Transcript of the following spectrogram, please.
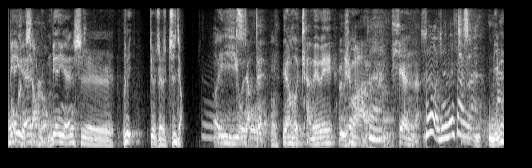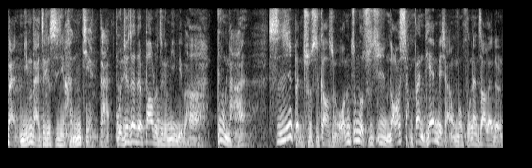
边入口相融。边缘是锐，就是直角。哎呦，直角对，然后颤巍巍是吗？对，天哪！所以我觉得像其实明白明白这个事情很简单，我就在这暴露这个秘密吧。啊，不难，是日本厨师告诉我，我们中国厨师老想半天没想，我们湖南招来的人，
